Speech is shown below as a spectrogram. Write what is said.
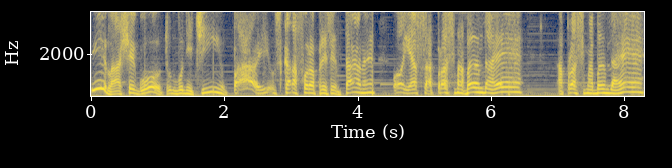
E lá chegou, tudo bonitinho, pá, e os caras foram apresentar, né? E essa próxima banda é. A próxima banda é.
